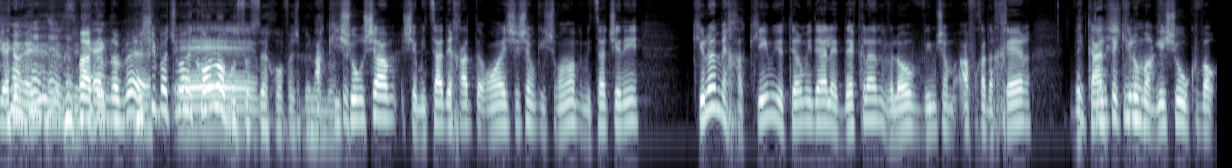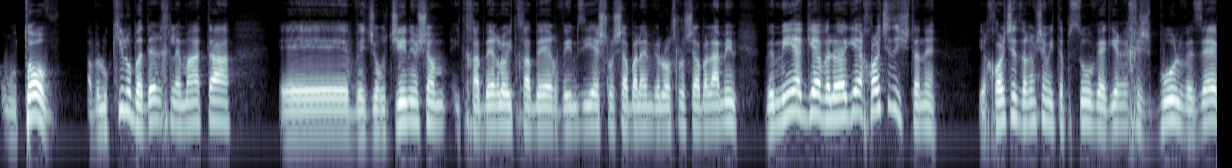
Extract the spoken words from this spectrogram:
כן, ראיתי מה אתה. מדבר? מישהי בת שבועי אה, כל אוגוסט עושה חופש בלונדון. הקישור שם, שמצד אחד אתה רואה שיש שם כישרונות, ומצד שני, כאילו הם מחכים יותר מדי לדקלן ולא מביאים שם אף אחד אחר, וקנטה כאילו. מרגיש שהוא כבר, הוא טוב, אבל הוא כאילו בדרך למטה, אה, וג'ורג'יניו שם יתחבר, לא יתחבר, ואם זה יהיה שלושה בלמים ולא שלושה בלמים, ומי יגיע ולא יגיע, יכול להיות שזה ישתנה. יכול להיות שדברים שם יתאפסו ויגיע רכש בול וזה,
